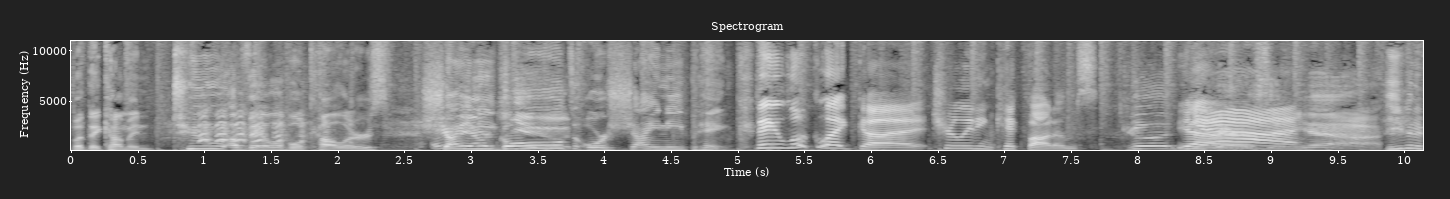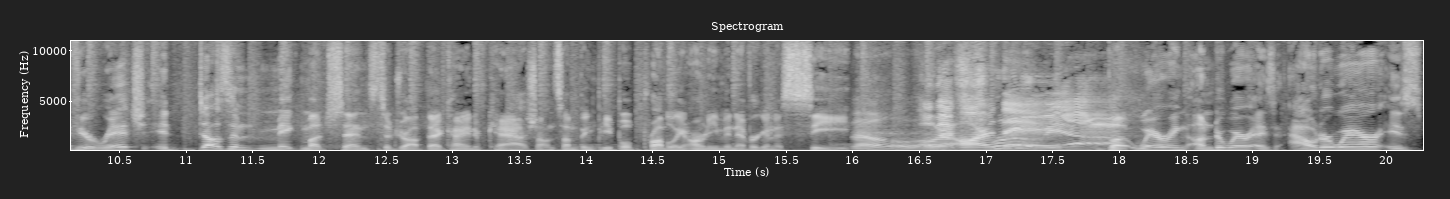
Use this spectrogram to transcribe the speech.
But they come in two available colors they shiny gold cute. or shiny pink. They look like uh, cheerleading kick bottoms. Good Yeah. comparison. Yeah. Even if you're rich, it doesn't make much sense to drop that kind of cash on something people probably aren't even ever going to see. Oh, Oh, or that's are true. they? Yeah. But wearing underwear as outerwear is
